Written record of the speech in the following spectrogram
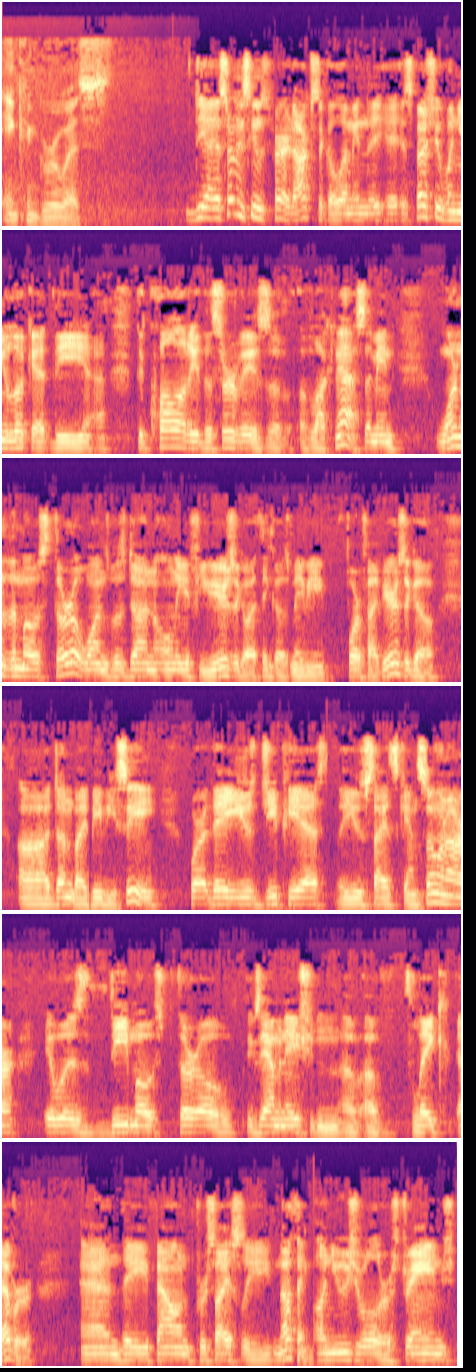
incongruous. Yeah, it certainly seems paradoxical. I mean, especially when you look at the uh, the quality of the surveys of, of Loch Ness. I mean, one of the most thorough ones was done only a few years ago. I think it was maybe four or five years ago, uh, done by BBC, where they used GPS, they used side scan sonar. It was the most thorough examination of, of the lake ever, and they found precisely nothing unusual or strange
